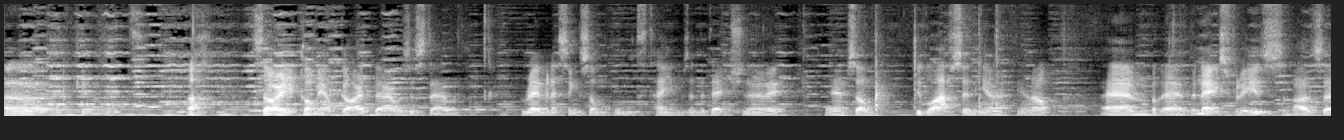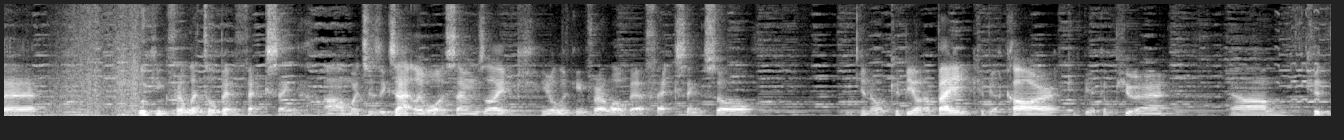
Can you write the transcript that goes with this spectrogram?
oh. Oh, sorry, you caught me off guard there. I was just um, reminiscing some old times in the dictionary and some good laughs in here, you know. Um, but the, the next phrase as uh, looking for a little bit fixing, um, which is exactly what it sounds like. You're looking for a little bit of fixing, so you know, it could be on a bike, could be a car, could be a computer, um, could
